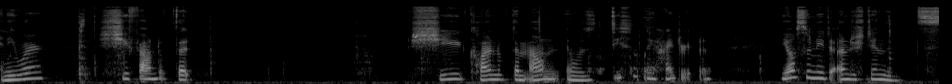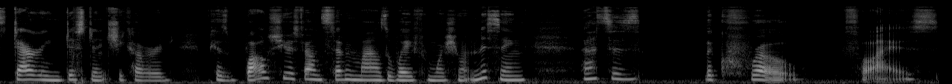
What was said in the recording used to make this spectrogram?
anywhere, she found out that she climbed up the mountain and was decently hydrated. You also need to understand the staggering distance she covered because while she was found seven miles away from where she went missing, that's as the crow flies.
